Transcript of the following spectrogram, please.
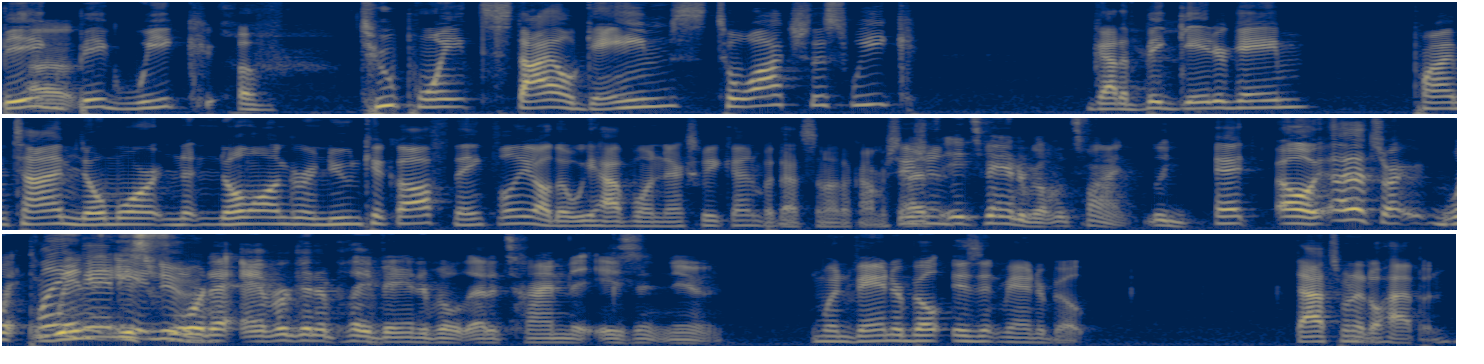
big, Uh, big week of two point style games to watch this week. Got a big Gator game, prime time. No more, n- no longer a noon kickoff. Thankfully, although we have one next weekend, but that's another conversation. It's Vanderbilt. It's fine. Like, It- oh, that's right. wh- Playing when is at. Florida ever going to play Vanderbilt at a time that isn't noon? when Vanderbilt isn't Vanderbilt. That's when it'll happen.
